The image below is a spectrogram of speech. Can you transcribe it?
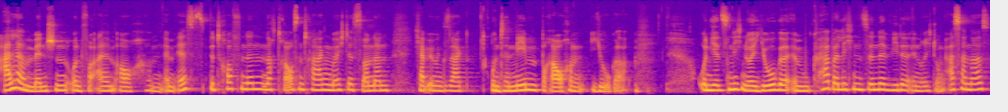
aller Menschen und vor allem auch MS-Betroffenen ähm, nach draußen tragen möchte, sondern ich habe immer gesagt, Unternehmen brauchen Yoga. Und jetzt nicht nur Yoga im körperlichen Sinne, wieder in Richtung Asanas,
